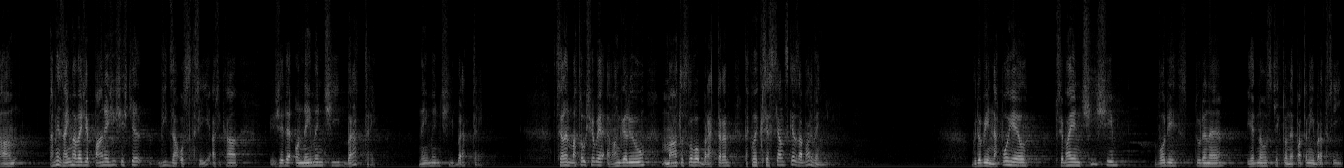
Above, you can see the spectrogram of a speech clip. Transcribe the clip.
A tam je zajímavé, že pán Ježíš ještě víc zaostří a říká, že jde o nejmenší bratry. Nejmenší bratry. V celém Matoušově evangeliu má to slovo bratr takové křesťanské zabarvení. Kdo by napojil třeba jen číši vody studené jednoho z těchto nepatrných bratří,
